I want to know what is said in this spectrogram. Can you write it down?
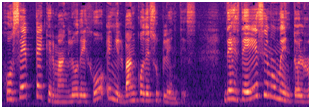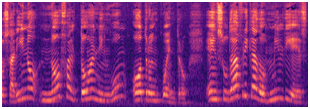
José Peckerman lo dejó en el banco de suplentes. Desde ese momento el rosarino no faltó a ningún otro encuentro. En Sudáfrica 2010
